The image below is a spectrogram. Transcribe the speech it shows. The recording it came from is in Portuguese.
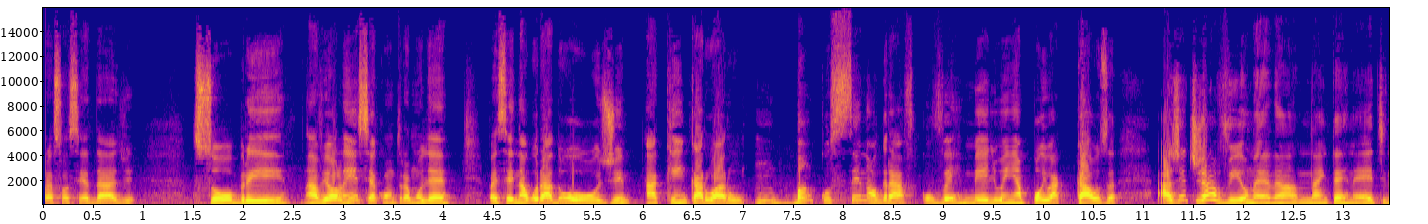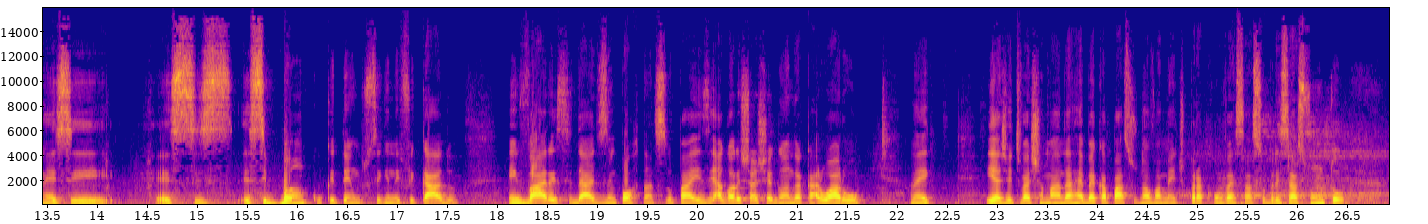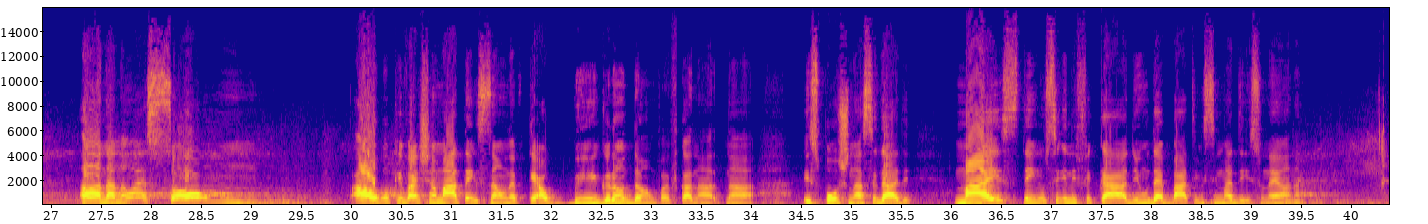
para a sociedade sobre a violência contra a mulher. Vai ser inaugurado hoje, aqui em Caruaru, um banco cenográfico vermelho em apoio à causa. A gente já viu né, na, na internet né, esse, esse, banco que tem um significado em várias cidades importantes do país e agora está chegando a Caruaru. Né, e a gente vai chamar a Rebeca Passos novamente para conversar sobre esse assunto. Ana, não é só um, algo que vai chamar a atenção, né? Porque é algo bem grandão, vai ficar na, na, exposto na cidade. Mas tem um significado e um debate em cima disso, né, Ana?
